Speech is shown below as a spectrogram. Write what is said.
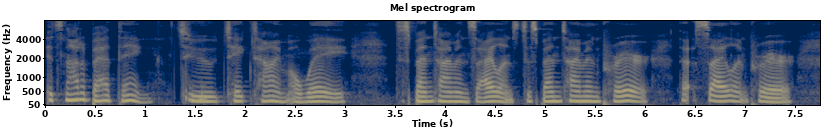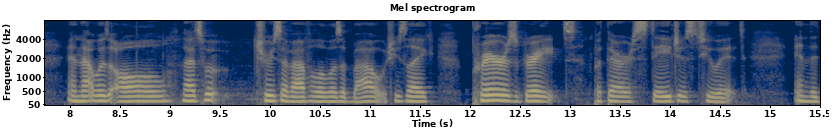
it's not a bad thing to take time away, to spend time in silence, to spend time in prayer, that silent prayer. And that was all, that's what Teresa of Avila was about. She's like, prayer is great, but there are stages to it. And the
